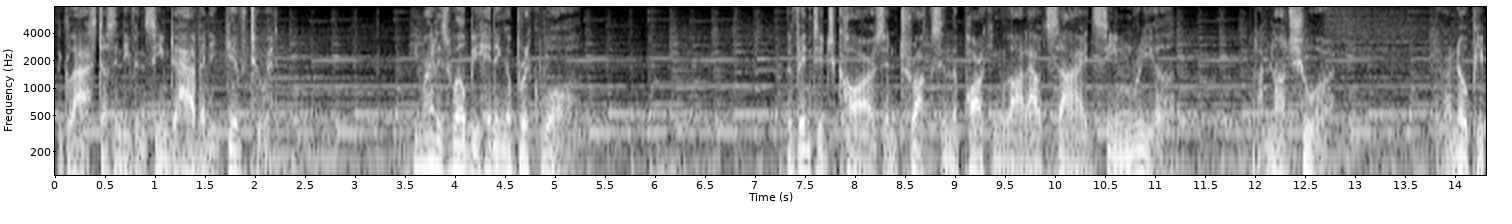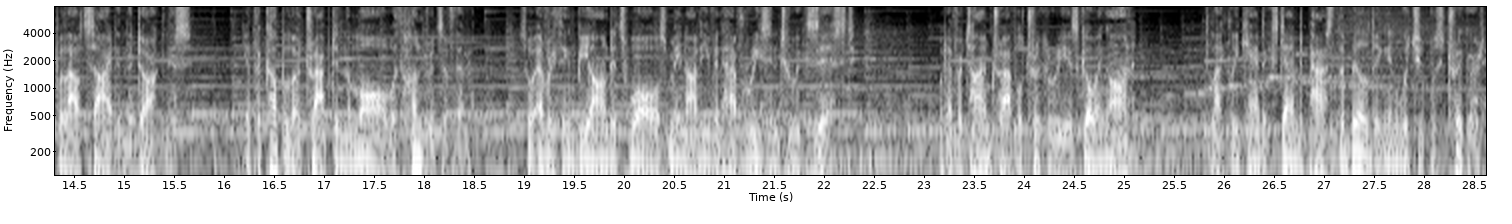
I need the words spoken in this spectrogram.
The glass doesn't even seem to have any give to it. He might as well be hitting a brick wall. The vintage cars and trucks in the parking lot outside seem real, but I'm not sure. There are no people outside in the darkness, yet the couple are trapped in the mall with hundreds of them, so everything beyond its walls may not even have reason to exist. Whatever time travel trickery is going on, It likely can't extend past the building in which it was triggered.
